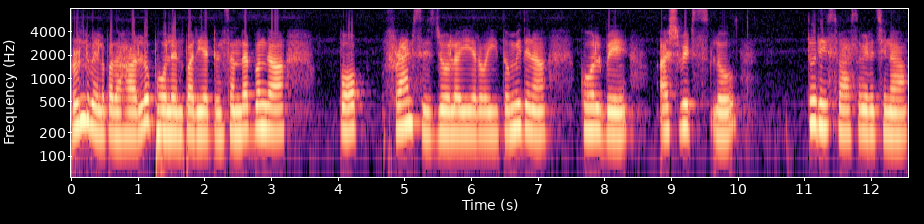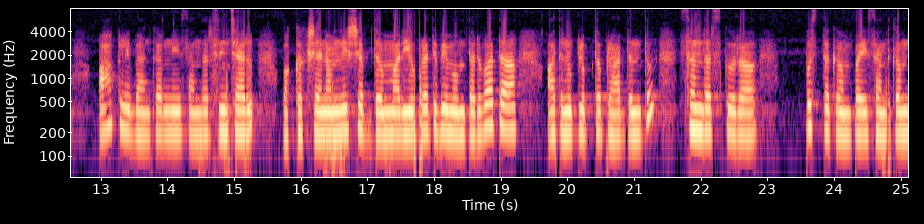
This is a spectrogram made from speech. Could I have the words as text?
రెండు వేల పదహారులో పోలాండ్ పర్యటన సందర్భంగా పోప్ ఫ్రాన్సిస్ జూలై ఇరవై తొమ్మిదిన కోల్బే అష్విట్స్లో తుది శ్వాస విడిచిన ఆకలి బ్యాంకర్ని సందర్శించారు. ఒక్క క్షణం నిశ్శబ్దం మరియు ప్రతిబింబం తరువాత అతను క్లుప్త ప్రార్థనతో సందర్శకుల పుస్తకంపై సంతకం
